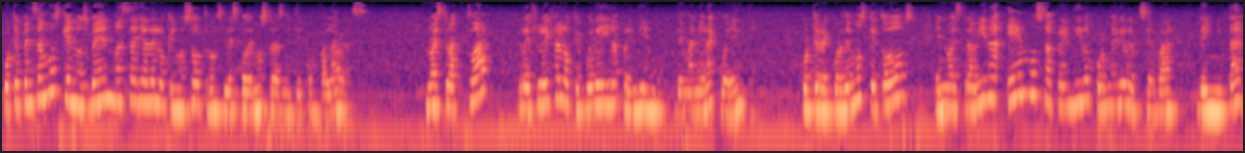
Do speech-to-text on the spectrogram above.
porque pensamos que nos ven más allá de lo que nosotros les podemos transmitir con palabras. Nuestro actuar refleja lo que puede ir aprendiendo de manera coherente, porque recordemos que todos en nuestra vida hemos aprendido por medio de observar, de imitar.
